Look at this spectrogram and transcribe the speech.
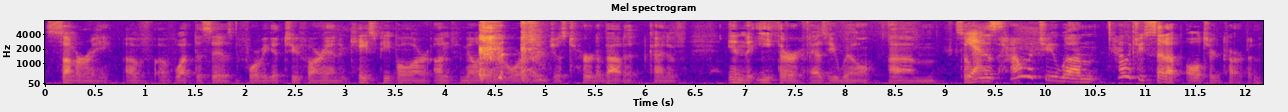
summary of, of what this is before we get too far in, in case people are unfamiliar or they've just heard about it kind of in the ether, as you will. Um, so, yes. Liz, how would you um, how would you set up Altered Carbon?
